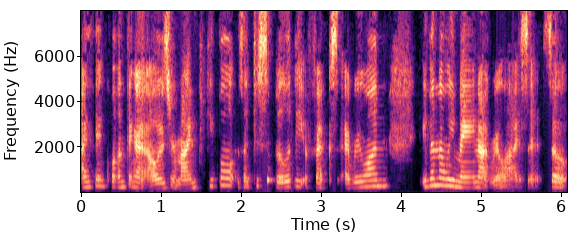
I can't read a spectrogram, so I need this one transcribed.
I think one thing I always remind people is that disability affects everyone, even though we may not realize it. So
